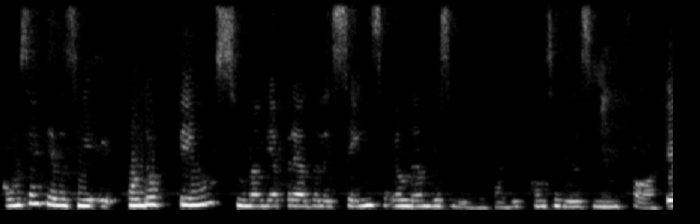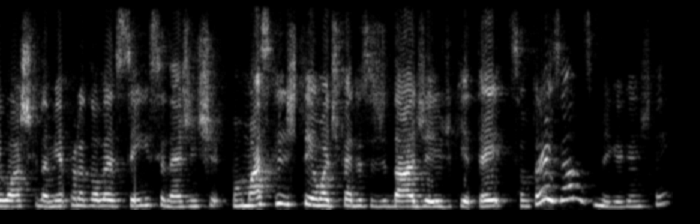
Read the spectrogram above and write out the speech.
com certeza, assim, quando eu penso na minha pré-adolescência, eu lembro desse livro, sabe? Com certeza, assim, muito forte. Eu acho que na minha pré-adolescência, né, a gente, por mais que a gente tenha uma diferença de idade aí de que tem, são três anos, amiga, que a gente tem.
